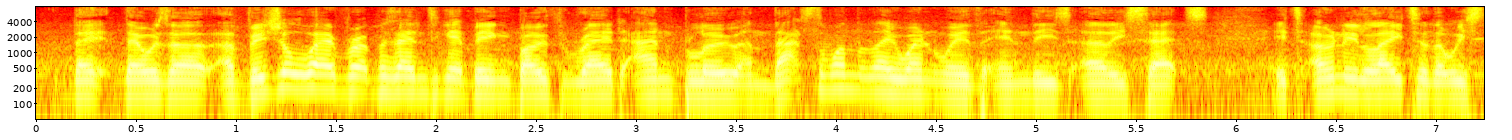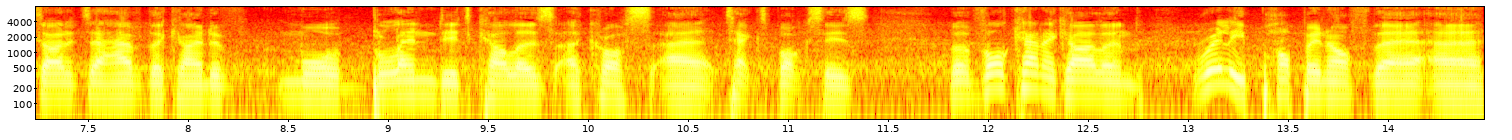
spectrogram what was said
they, there was a, a visual way of representing it being both red and blue, and that's the one that they went with in these early sets. It's only later that we started to have the kind of more blended colours across uh, text boxes. But Volcanic Island really popping off there. Uh,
